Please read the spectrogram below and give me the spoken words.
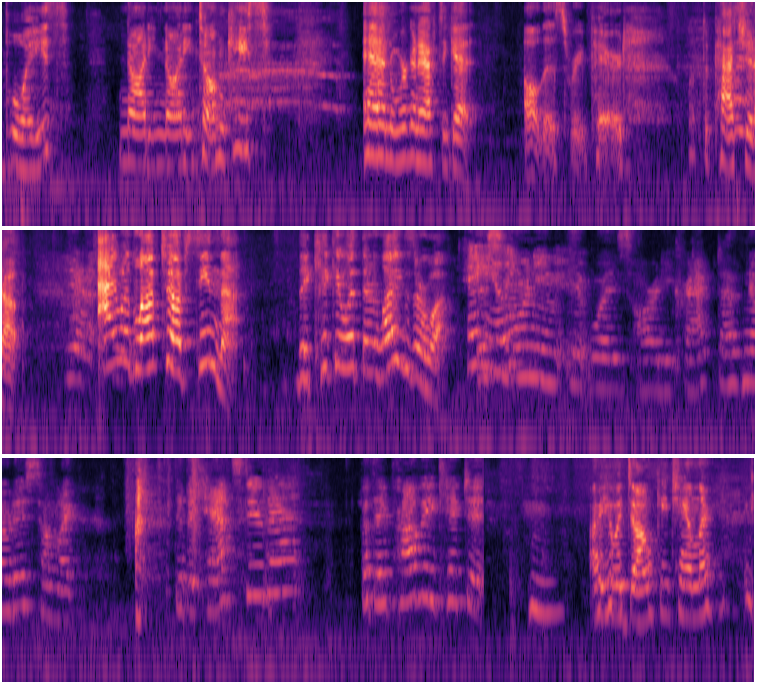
boys. Naughty, naughty donkeys. And we're gonna have to get all this repaired. We'll have to patch it up. Yeah. I would love to have seen that. They kick it with their legs or what? Hey, This Haley. morning it was already cracked. I've noticed. I'm like, did the cats do that? But they probably kicked it. Hmm. Are you a donkey, Chandler?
